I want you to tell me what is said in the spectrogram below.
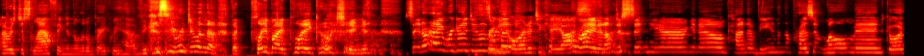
I was just laughing in the little break we have because you were doing the the play by play coaching, saying, "All right, we're gonna do this." We're Bringing gonna order to chaos. right, and I'm just sitting here, you know, kind of being in the present moment, going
